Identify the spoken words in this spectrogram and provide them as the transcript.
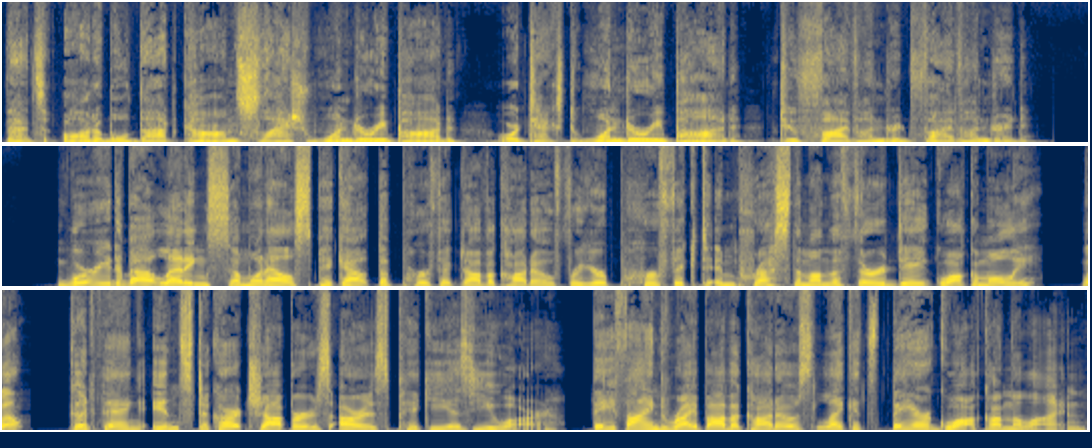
That's audible.com slash WonderyPod or text WonderyPod to 500 500. Worried about letting someone else pick out the perfect avocado for your perfect Impress Them on the Third Date guacamole? Well, good thing Instacart shoppers are as picky as you are. They find ripe avocados like it's their guac on the line.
